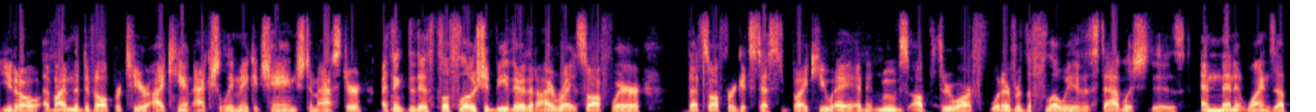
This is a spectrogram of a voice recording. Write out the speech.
you know, if I'm the developer tier, I can't actually make a change to master. I think that the flow should be there that I write software that software gets tested by QA and it moves up through our whatever the flow we have established is, and then it winds up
